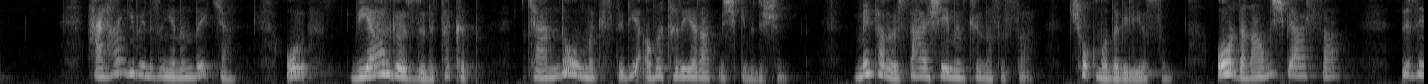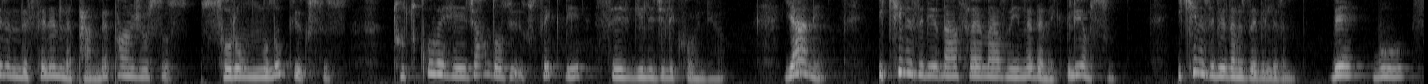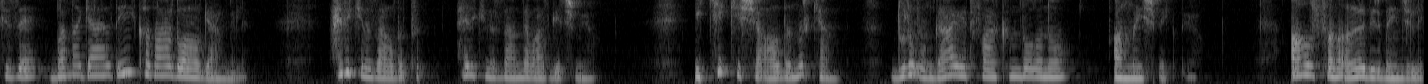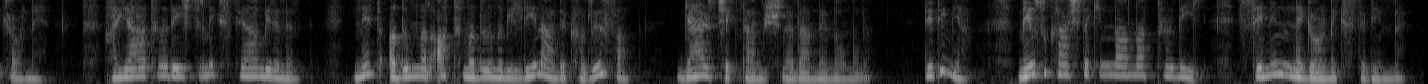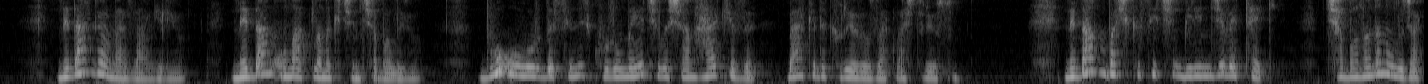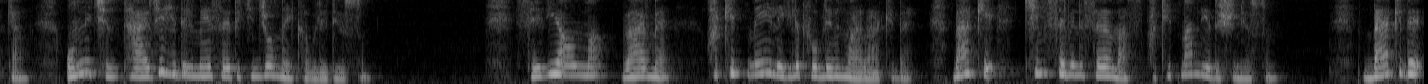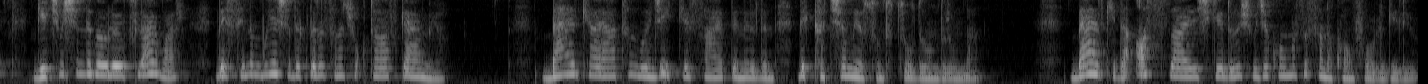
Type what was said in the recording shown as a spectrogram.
Herhangi birinizin yanındayken o VR gözlüğünü takıp kendi olmak istediği avatarı yaratmış gibi düşün. Metaverse'de her şey mümkün nasılsa. Çok moda biliyorsun. Oradan almış bir arsa, üzerinde seninle pembe panjursuz, sorumluluk yüksüz, tutku ve heyecan dozu yüksek bir sevgilicilik oynuyor. Yani ikinizi birden sevmez miyim ne demek biliyor musun? İkinizi birden üzebilirim. Ve bu size bana geldiği kadar doğal gelmeli. Her ikinizi aldatıp her ikinizden de vazgeçmiyor. İki kişi aldanırken durumun gayet farkında olan o anlayış bekliyor. Al sana ağır bir bencillik örneği. Hayatını değiştirmek isteyen birinin net adımlar atmadığını bildiğin halde kalıyorsan gerçekten güçlü nedenlerin olmalı. Dedim ya mevzu karşıdakinin anlattığı değil seninle görmek istediğinde. Neden görmezden geliyor? Neden onu aklamak için çabalıyor? Bu uğurda seni korumaya çalışan herkesi belki de kırıyor ve uzaklaştırıyorsun. Neden başkası için birinci ve tek, çabalanan olacakken onun için tercih edilmeye sebep ikinci olmayı kabul ediyorsun? Sevgiyi alma, verme, hak etmeye ile ilgili problemin var belki de. Belki kimse beni sevemez, hak etmem diye düşünüyorsun. Belki de geçmişinde böyle öyküler var ve senin bu yaşadıkların sana çok tuhaf gelmiyor. Belki hayatın boyunca ilk kez sahiplenildin ve kaçamıyorsun tutulduğun durumdan. Belki de asla ilişkiye dönüşmeyecek olması sana konforlu geliyor.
